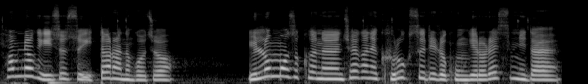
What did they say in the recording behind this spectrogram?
협력이 있을 수 있다라는 거죠. 일론 머스크는 최근에 그록3를 공개를 했습니다.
